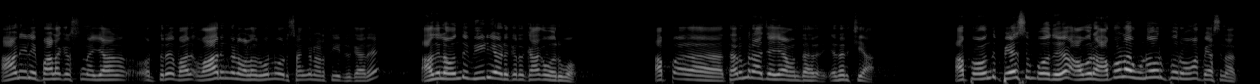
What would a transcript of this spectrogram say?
ஆணிலை பாலகிருஷ்ணன் ஐயா ஒருத்தர் வா- வாருங்கள் வளர்வோன்னு ஒரு சங்கம் நடத்திக்கிட்டு இருக்காரு. அதில் வந்து வீடியோ எடுக்கிறதுக்காக வருவோம். அப்போ தர்மராஜ் ஐயா வந்தார் எதர்ச்சியா. அப்போ வந்து பேசும்போது அவர் அவ்வளோ உணர்வுபூர்வமாக பேசினார்.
